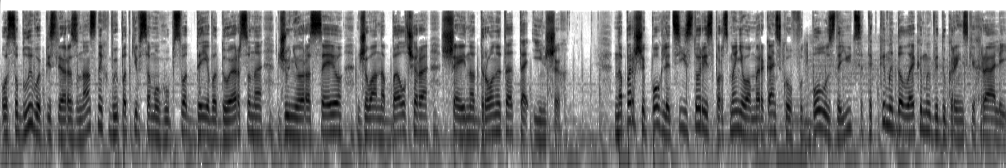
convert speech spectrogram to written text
особливо після резонансних випадків самогубства Дейва Дуерсона, Джуніора Сейо, Джоанна Белчера, Шейна Дронета та інших. На перший погляд, ці історії спортсменів американського футболу здаються такими далекими від українських реалій.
